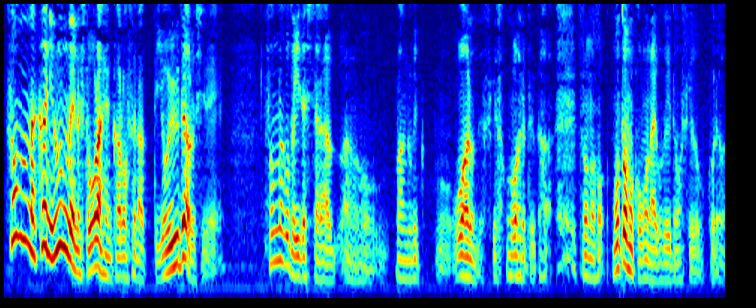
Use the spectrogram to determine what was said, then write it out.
その中に運命の人おらへん可能性なって余裕であるしね。そんなこと言い出したら、あの、番組終わるんですけど、終わるというか、その、元も子もないこと言ってますけど、これは。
